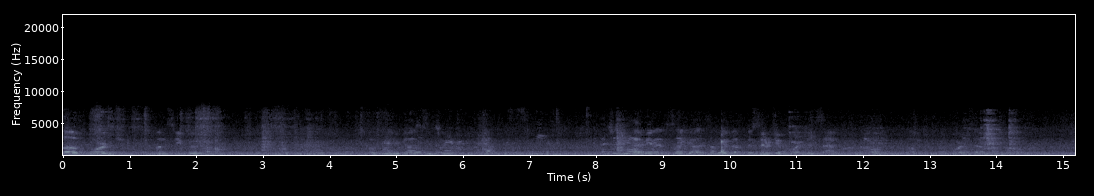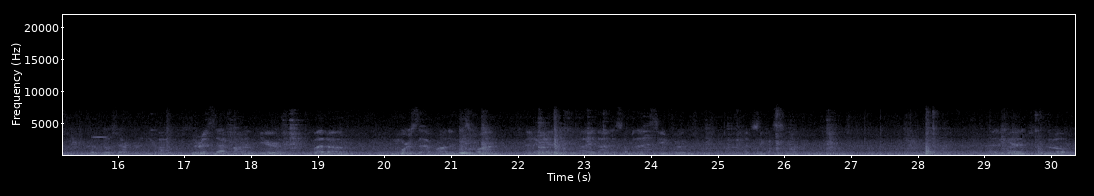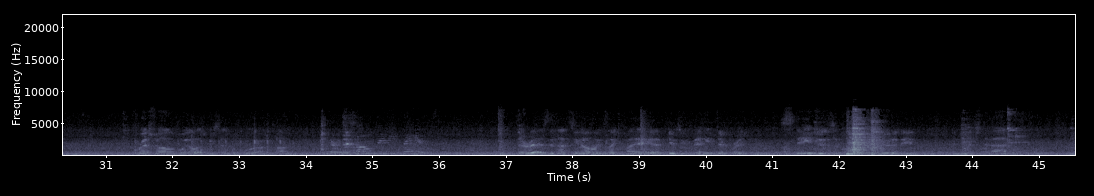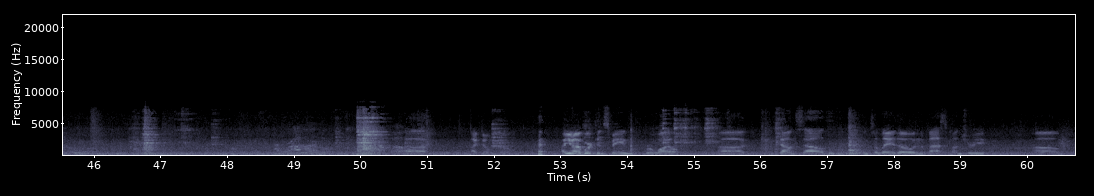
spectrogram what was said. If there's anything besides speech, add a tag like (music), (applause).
love orange on seafood. Hopefully you guys do too. It's just yeah, I mean it's like uh, something of the, the synergy of orange and saffron. Oh, oh, orange saffron. There's no saffron in here. There is saffron in here, but um, more saffron in this one. And again, the iodine is some of that seafood. I just think it's smart. And again, just a little fresh olive oil, as we said before, on top. There is, and that's, you know, it's like paella. It gives you many different stages of opportunity in which to add. Uh, I don't know. (laughs) Uh, you know, I worked in Spain for a while, uh, down south in Toledo in the Basque Country. Um,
